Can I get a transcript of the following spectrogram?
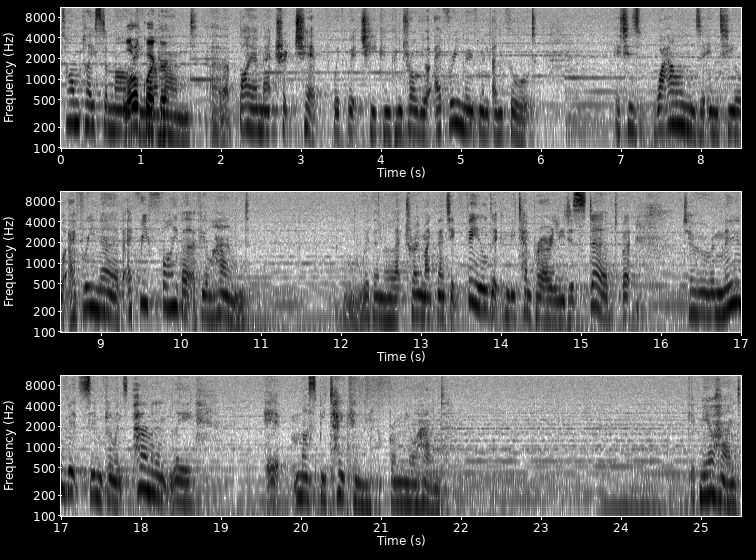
Tom placed a mark little in quicker. your hand, a biometric chip with which he can control your every movement and thought. It is wound into your every nerve, every fiber of your hand. With an electromagnetic field, it can be temporarily disturbed, but to remove its influence permanently, it must be taken from your hand. Give me your hand.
